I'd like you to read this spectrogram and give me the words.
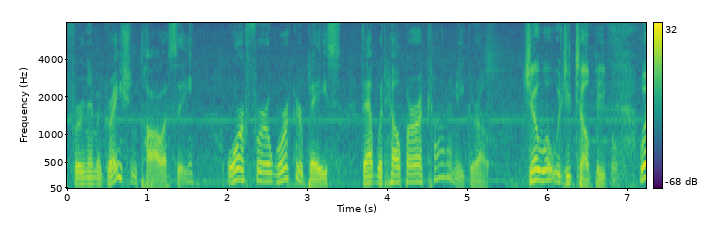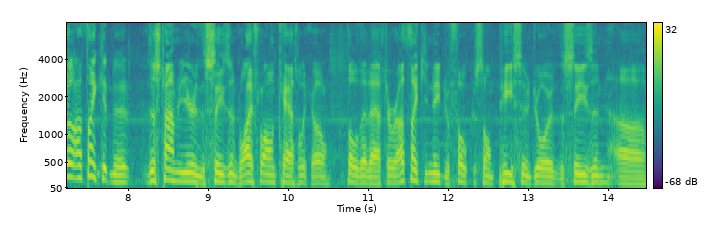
for an immigration policy or for a worker base that would help our economy grow. Joe, what would you tell people? Well, I think in the, this time of year in the season, lifelong Catholic, I'll throw that out there. I think you need to focus on peace and joy of the season. Uh,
